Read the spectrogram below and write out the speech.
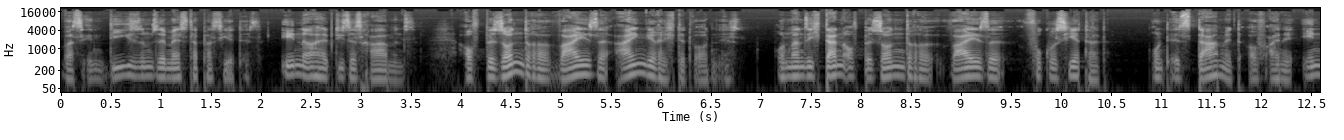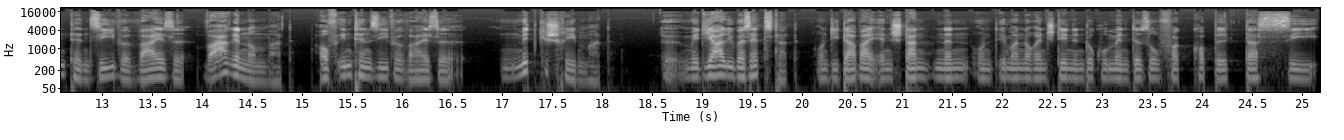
was in diesem Semester passiert ist, innerhalb dieses Rahmens, auf besondere Weise eingerichtet worden ist und man sich dann auf besondere Weise fokussiert hat und es damit auf eine intensive Weise wahrgenommen hat, auf intensive Weise mitgeschrieben hat, äh, medial übersetzt hat und die dabei entstandenen und immer noch entstehenden Dokumente so verkoppelt, dass sie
